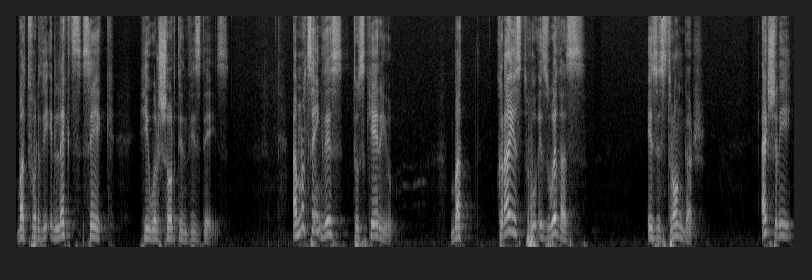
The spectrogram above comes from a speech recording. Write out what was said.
But for the elect's sake, He will shorten these days. I'm not saying this to scare you, but Christ who is with us is stronger. Actually,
